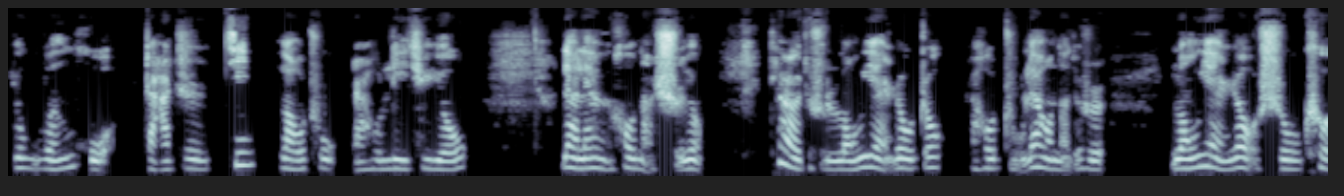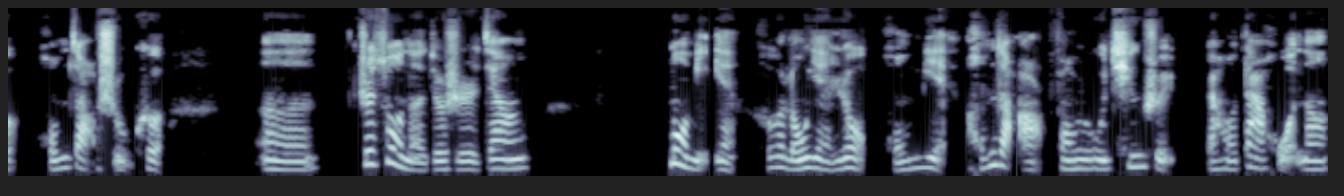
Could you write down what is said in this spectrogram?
用文火炸至金。捞出，然后沥去油，晾凉以后呢，食用。第二个就是龙眼肉粥，然后主料呢就是龙眼肉十五克，红枣十五克。嗯，制作呢就是将糯米和龙眼肉、红面、红枣放入清水，然后大火呢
